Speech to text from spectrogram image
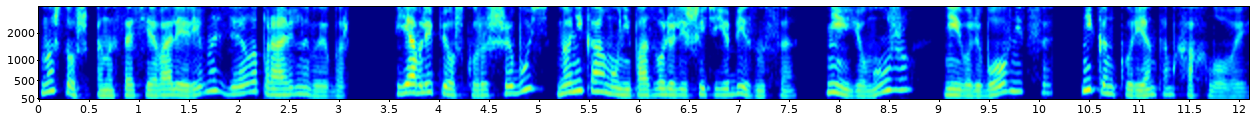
Ну что ж, Анастасия Валерьевна сделала правильный выбор. Я в лепешку расшибусь, но никому не позволю лишить ее бизнеса. Ни ее мужу, ни его любовнице, ни конкурентам Хохловой.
